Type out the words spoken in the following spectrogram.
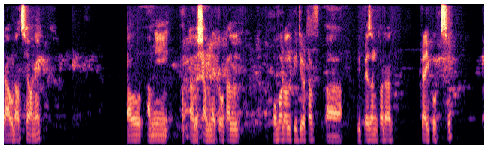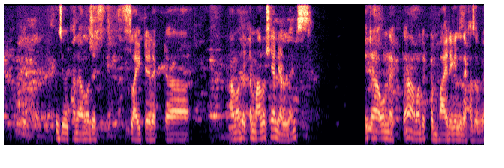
ক্রাউড আছে অনেক। তাও আমি আপনাদের সামনে টোটাল ওভারঅল ভিডিওটা রিপ্রেজেন্ট করার ট্রাই করছি। যে ওইখানে আমাদের ফ্লাইটের একটা, আমাদের একটা মালয়েশিয়ান এয়ারলাইন্স এটা অন্য একটা আমাদেরটা বাইরে গেলে দেখা যাবে।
